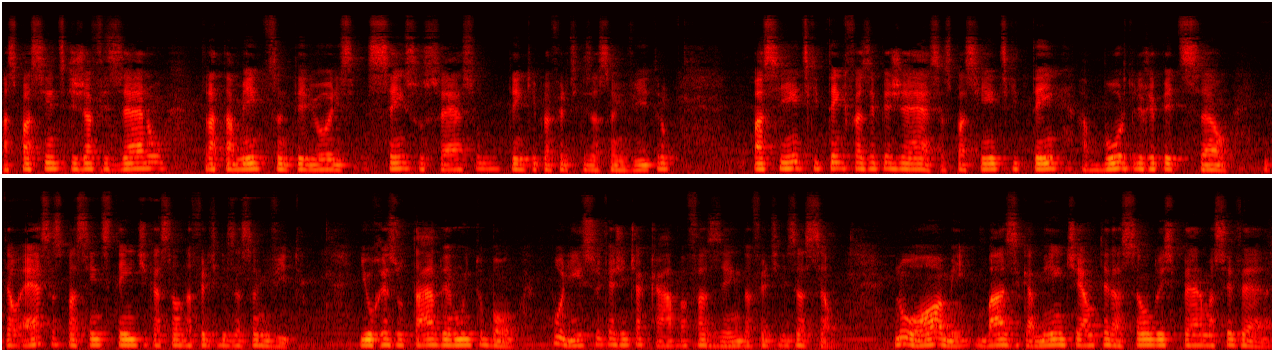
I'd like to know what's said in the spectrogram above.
as pacientes que já fizeram tratamentos anteriores sem sucesso, tem que ir para fertilização in vitro. Pacientes que têm que fazer PGS, as pacientes que têm aborto de repetição. Então, essas pacientes têm indicação da fertilização in vitro. E o resultado é muito bom. Por isso que a gente acaba fazendo a fertilização. No homem, basicamente, é alteração do esperma severa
